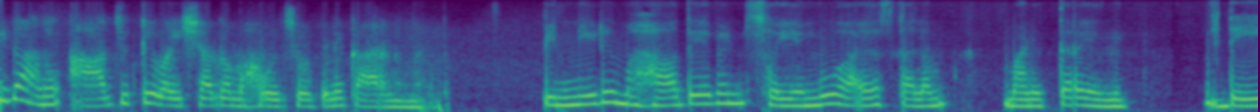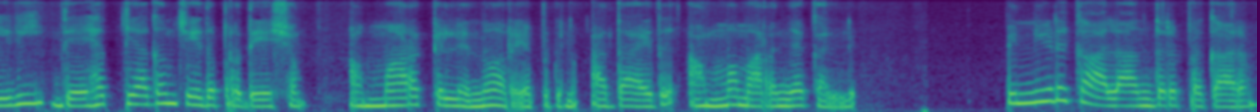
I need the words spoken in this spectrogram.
ഇതാണ് ആദ്യത്തെ വൈശാഖ മഹോത്സവത്തിന് കാരണമായത് പിന്നീട് മഹാദേവൻ സ്വയംഭൂ ആയ സ്ഥലം മണിത്തറ എന്നും ദേവി ദേഹത്യാഗം ചെയ്ത പ്രദേശം അമ്മാറക്കല്ല് എന്നും അറിയപ്പെടുന്നു. അതായത് അമ്മ മറഞ്ഞ കല്ല്. പിന്നീട് കാലാന്തര പ്രകാരം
